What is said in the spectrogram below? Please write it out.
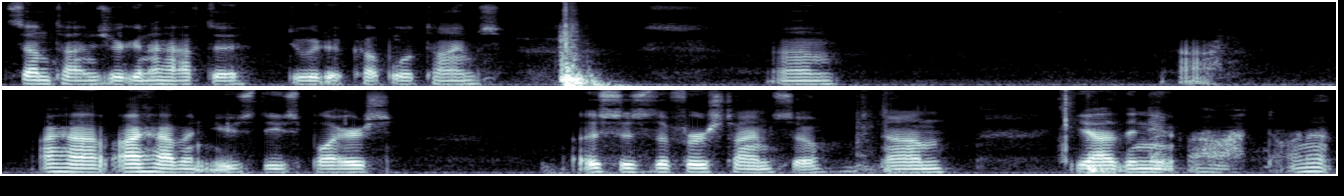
Sometimes you're gonna have to do it a couple of times. Um, ah, I have I haven't used these pliers. This is the first time, so um, yeah. Then you ah darn it.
